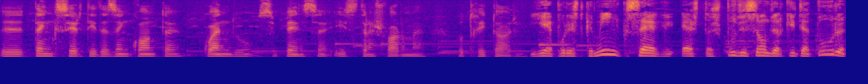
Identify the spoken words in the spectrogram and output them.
eh, têm que ser tidas em conta quando se pensa e se transforma o território. E é por este caminho que segue esta exposição de arquitetura,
